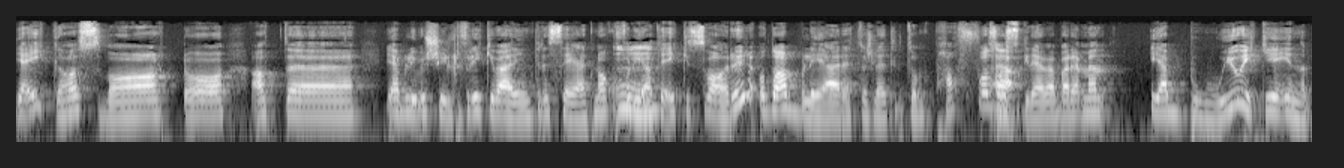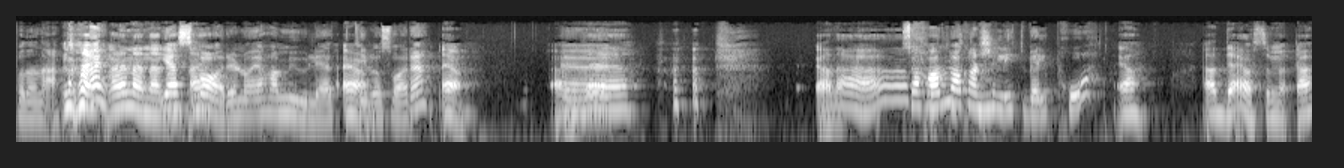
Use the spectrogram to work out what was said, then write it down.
jeg ikke har svart, og at eh, jeg blir beskyldt for ikke være interessert nok fordi at jeg ikke svarer. Og da ble jeg rett og slett litt sånn paff, og så Ja. skrev jeg bare Men jeg bor jo ikke inne på denne appen her. nei, nei, nei, Jeg svarer når jeg har mulighet Ja. til å svare. Ja. ja Eh, det Ja, det er Så han var kanskje litt vel på. Ja, ja det er også mø- Ja.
